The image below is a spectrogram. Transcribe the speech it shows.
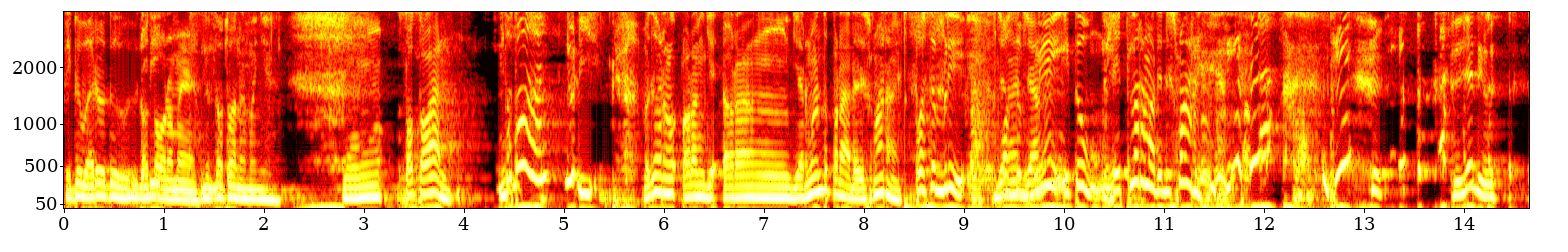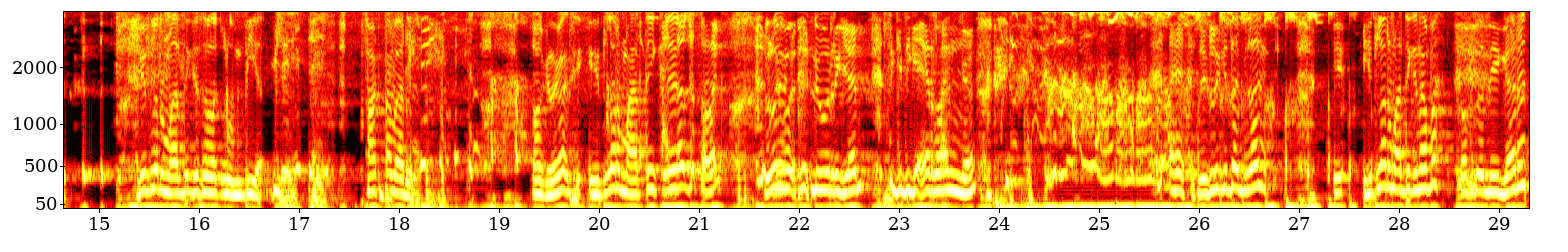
Itu baru tuh. Toto namanya. Toto namanya. Totoan Totoan judi. Berarti orang orang orang Jerman tuh pernah ada di Semarang ya? Possibly, Jangan-jangan possibly itu Hitler mati di Semarang. Jadi loh. Hitler mati ke selak lumpia. Fakta baru. Oh kita kan si Hitler mati ke Agak keselak Dulu durian Segitiga Erlangga eh dulu kita bilang Hi- Hitler mati kenapa? Waktu di Garut.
